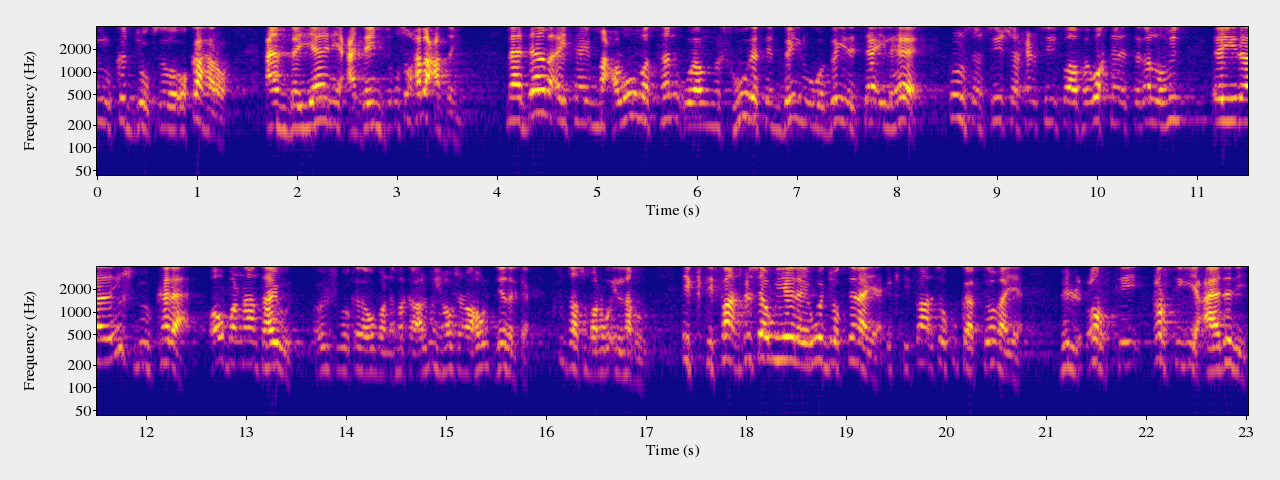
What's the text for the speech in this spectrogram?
inuu ka joogsado oo ka haro can bayaani caddayntiisa usan waxba caddayn maadaama ay tahay macluumatan waa mashhuuratan baynahu wa bayna saa'il he inuusan sii sharxin sii faafay waktina isaga lumin ee yidhaahdo yushbihu kada waa u bannaan tahay wey yushbihu kada u banaan marka almuhim hawshan waa hawl jadalka kutubtaasun baa lagu ilnaq wey iktifaan muxuu saa u yeelaya uga joogsanaya iktifaan isagoo ku kaaftoomaya bilcurfi curfigii caadadii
